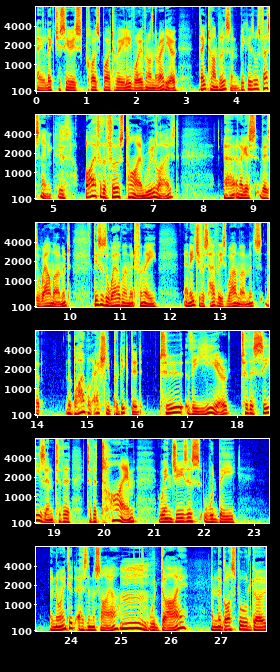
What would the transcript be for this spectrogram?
a lecture series close by to where you live, or even on the radio, take time to listen because it was fascinating. Yes. I, for the first time, realised, uh, and I guess there's a wow moment. This is a wow moment for me, and each of us have these wow moments that the Bible actually predicted to the year, to the season, to the to the time when Jesus would be anointed as the Messiah, Mm. would die, and the gospel would go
